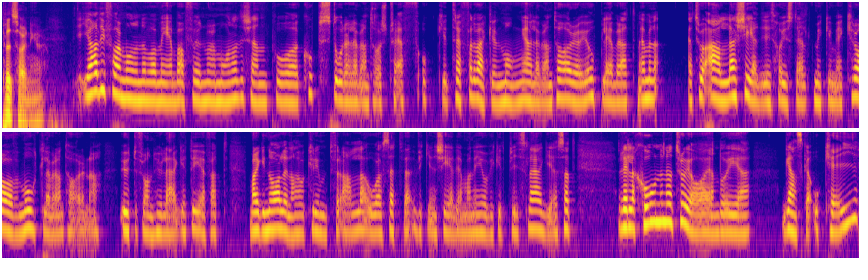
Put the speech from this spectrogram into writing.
prishöjningar? Jag hade förmånen att vara med bara för några månader sedan på Coops stora leverantörsträff och träffade verkligen många leverantörer och jag upplever att jag, menar, jag tror alla kedjor har ju ställt mycket mer krav mot leverantörerna utifrån hur läget är. För att marginalerna har krympt för alla oavsett vilken kedja man är och vilket prisläge. Så att relationerna tror jag ändå är ganska okej. Okay.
